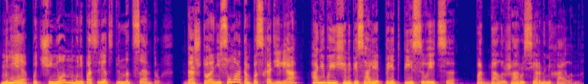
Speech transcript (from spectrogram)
мне, подчиненному непосредственно центру. Да что они, с ума там посходили, а? Они бы еще написали «предписывается», — поддала жару Серна Михайловна.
